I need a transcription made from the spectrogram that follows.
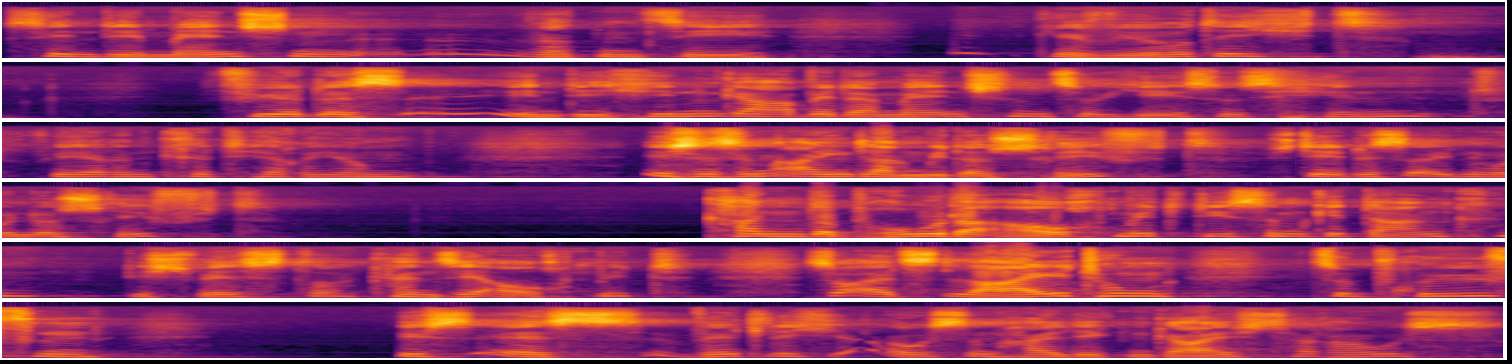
Sind die Menschen, werden sie gewürdigt? Führt es in die Hingabe der Menschen zu Jesus hin? Wäre ein Kriterium. Ist es im Einklang mit der Schrift? Steht es irgendwo in der Schrift? Kann der Bruder auch mit diesem Gedanken? Die Schwester kann sie auch mit? So als Leitung zu prüfen, ist es wirklich aus dem Heiligen Geist heraus?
